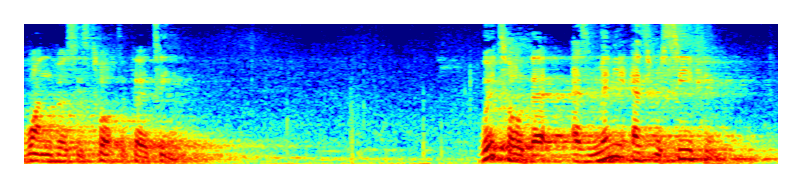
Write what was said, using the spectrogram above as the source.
1 verses 12 to 13 we're told that as many as receive him,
